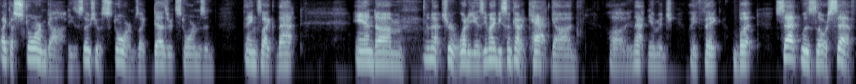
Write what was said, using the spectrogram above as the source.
like a storm god. He's associated with storms, like desert storms and things like that. And um, I'm not sure what he is. He might be some kind of cat god uh, in that image, I think. But Set was, or Seth,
